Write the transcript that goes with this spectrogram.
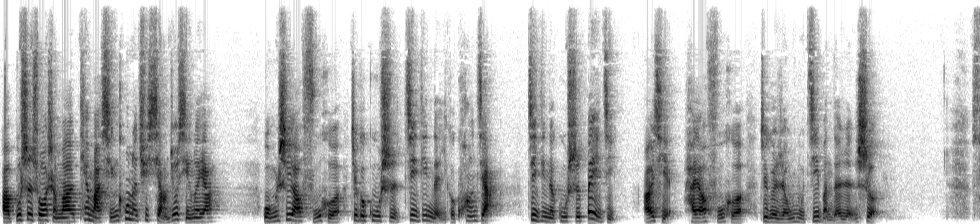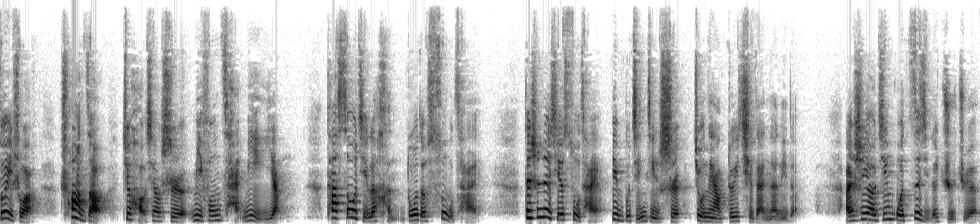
啊，不是说什么天马行空的去想就行了呀，我们是要符合这个故事既定的一个框架、既定的故事背景，而且还要符合这个人物基本的人设。所以说啊，创造就好像是蜜蜂采蜜一样。它搜集了很多的素材，但是那些素材并不仅仅是就那样堆砌在那里的，而是要经过自己的咀嚼、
